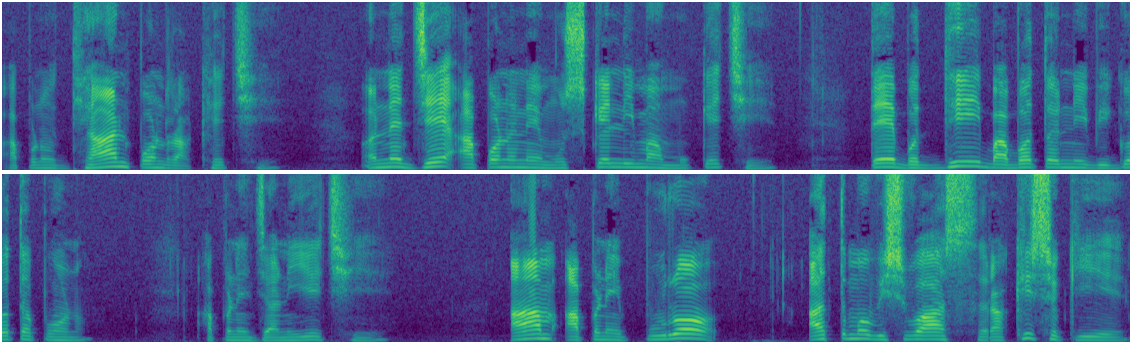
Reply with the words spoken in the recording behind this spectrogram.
આપણું ધ્યાન પણ રાખે છે અને જે આપણને મુશ્કેલીમાં મૂકે છે, તે બધી બાબતોની વિગતો પણ આપણે જાણીએ છીએ. આમ આપણે પૂરો આત્મવિશ્વાસ રાખી શકીએ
